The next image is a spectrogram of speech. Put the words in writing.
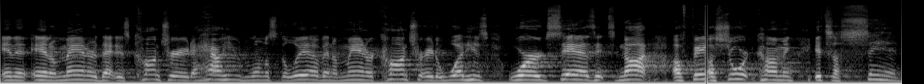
in a, in a manner that is contrary to how He would want us to live, in a manner contrary to what His Word says, it's not a, a shortcoming, it's a sin.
